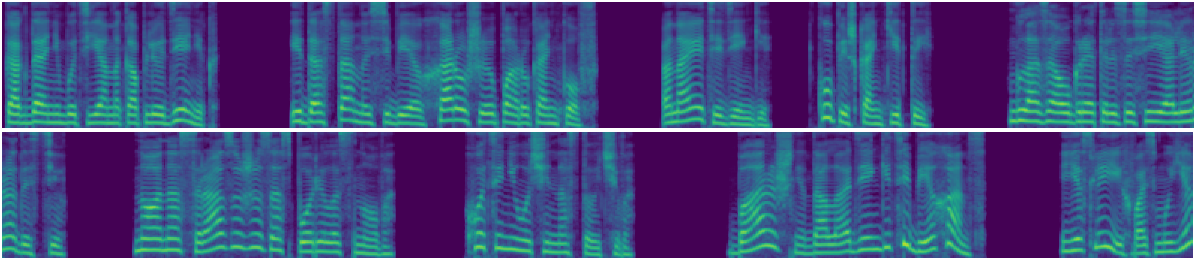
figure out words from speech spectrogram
Когда-нибудь я накоплю денег и достану себе хорошую пару коньков. А на эти деньги купишь коньки ты». Глаза у Гретель засияли радостью, но она сразу же заспорила снова, хоть и не очень настойчиво. «Барышня дала деньги тебе, Ханс. Если их возьму я,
